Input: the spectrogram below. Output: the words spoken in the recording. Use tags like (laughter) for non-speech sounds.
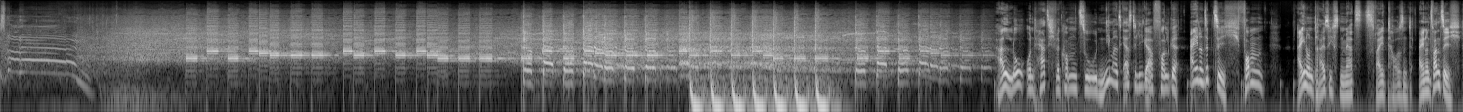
Wiesbaden! Hallo und herzlich willkommen zu Niemals Erste Liga Folge 71 vom 31. März 2021.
